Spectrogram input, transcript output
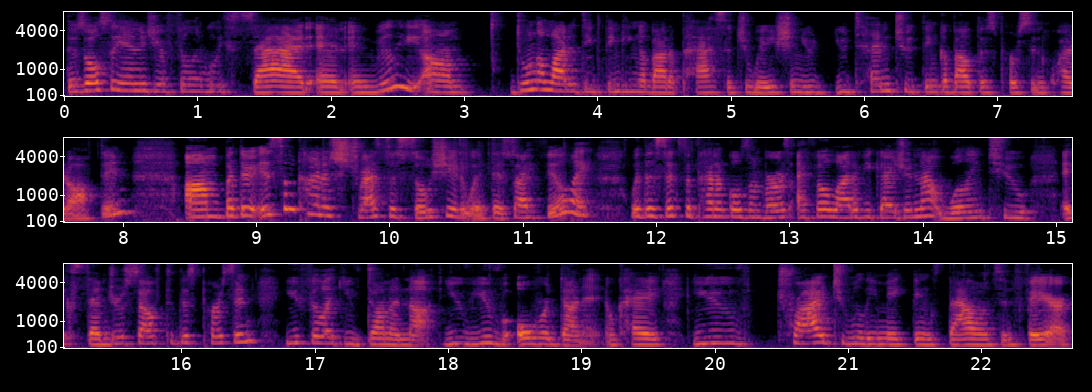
There's also the energy of feeling really sad and, and really um, doing a lot of deep thinking about a past situation. You you tend to think about this person quite often. Um, but there is some kind of stress associated with it. So I feel like with the Six of Pentacles in verse, I feel a lot of you guys, you're not willing to extend yourself to this person. You feel like you've done enough. You've you've overdone it, okay? You've tried to really make things balanced and fair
